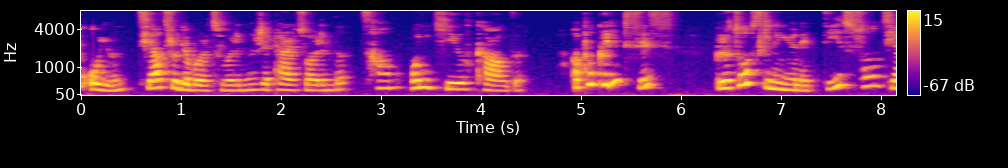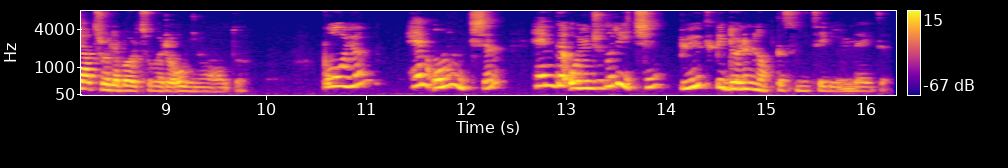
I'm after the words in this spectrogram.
Bu oyun tiyatro laboratuvarının repertuarında tam 12 yıl kaldı. Apokalipsis, Grotowski'nin yönettiği son tiyatro laboratuvarı oyunu oldu. Bu oyun hem onun için hem de oyuncuları için büyük bir dönüm noktası niteliğindeydi.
